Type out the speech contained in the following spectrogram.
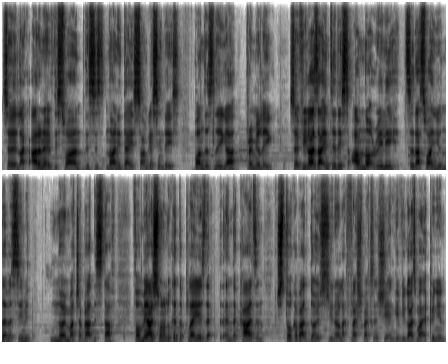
so like I don't know if this one this is 90 days. So I'm guessing these Bundesliga, Premier League, so if you guys are into this, I'm not really. So that's why you'll never see me know much about this stuff. For me, I just want to look at the players that and the cards and just talk about those, you know, like flashbacks and shit, and give you guys my opinion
